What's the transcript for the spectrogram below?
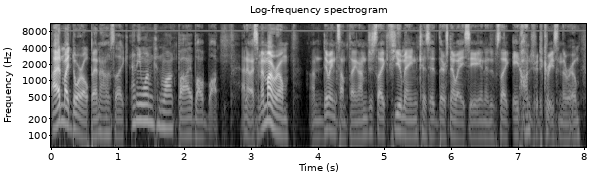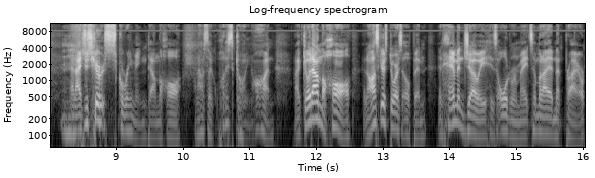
I had my door open. I was like, anyone can walk by, blah blah blah. Anyways, I'm in my room. I'm doing something. I'm just like fuming because there's no AC and it was like 800 degrees in the room. Mm-hmm. And I just hear her screaming down the hall. And I was like, what is going on? I go down the hall and Oscar's door's open. And him and Joey, his old roommate, someone I had met prior,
